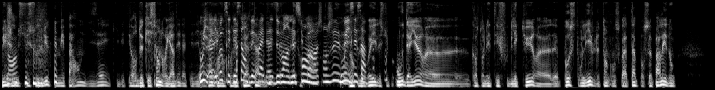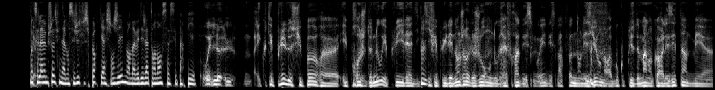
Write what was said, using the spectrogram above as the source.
Mais je maintenant. me hein. suis souvenu que mes parents me disaient qu'il était hors de question de regarder la télévision. Oui, à l'époque, c'était ça, on à devait pas être devant un le écran. support a changé. Oui, c'est ça. le- oui, le support- Ou d'ailleurs, euh, quand on était fou de lecture, euh, pose ton livre le temps qu'on soit à table pour se parler. Donc, Donc c'est la même chose finalement, c'est juste le support qui a changé, mais on avait déjà tendance à s'éparpiller. oui, le, le- bah, écoutez, plus le support euh, est proche de nous et plus il est addictif et plus il est dangereux. Le jour où on nous greffera des, oui, des smartphones dans les yeux, on aura beaucoup plus de mal encore à les éteindre. Mais, euh,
